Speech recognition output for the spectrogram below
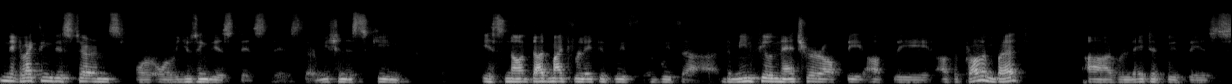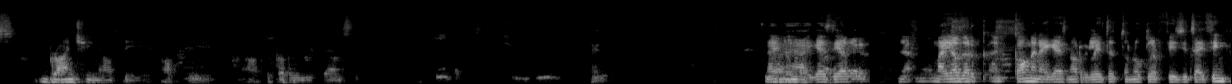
neglecting these terms or, or using this this this Hermitian scheme is not that much related with with uh, the mean field nature of the of the of the problem, but uh, related with this branching of the of the of the probability density. I, I guess the other my other comment, I guess, not related to nuclear physics. I think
